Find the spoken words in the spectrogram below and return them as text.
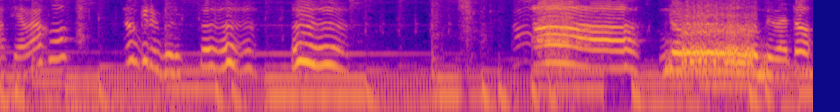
Hacia abajo. No quiero que... ¡Ah! ¡No! Me mató.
